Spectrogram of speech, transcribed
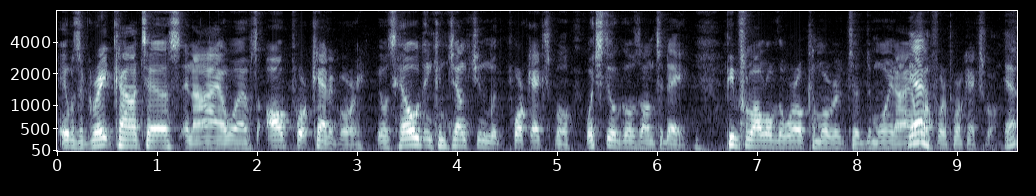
It was a great contest in Iowa. It was all pork category. It was held in conjunction with Pork Expo, which still goes on today. People from all over the world come over to Des Moines, Iowa Yeah. for the Pork Expo. Yeah.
